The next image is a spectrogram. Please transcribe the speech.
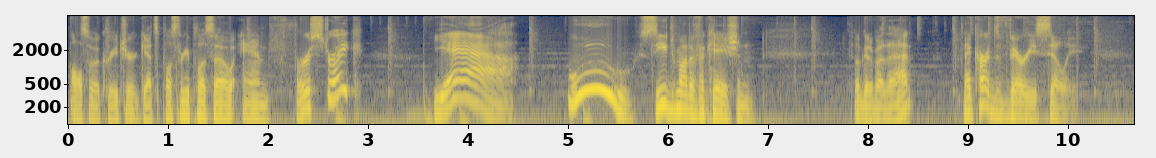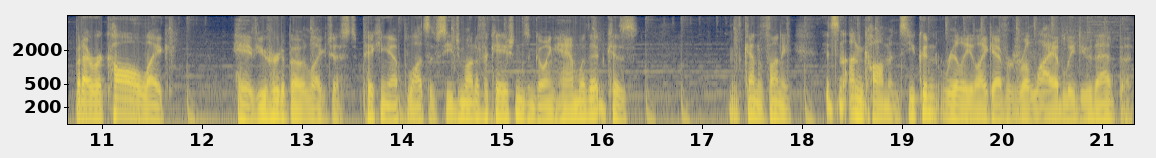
also a creature gets plus three plus O and first strike? Yeah! Woo! Siege modification. Feel good about that. That card's very silly. But I recall like, hey, have you heard about like just picking up lots of siege modifications and going ham with it? Because it's kind of funny. It's an uncommon, so you couldn't really like ever reliably do that, but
